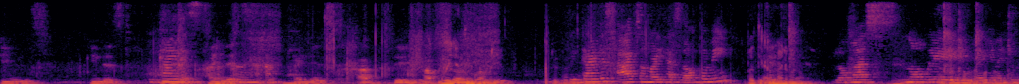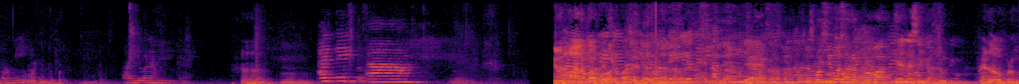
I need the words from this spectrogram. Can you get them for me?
Kins, kindest, Kindness. kindest, kindest act they have Güey, ya done tengo for hambre. you. The kindest act somebody has done for me, Platícame algo, ¿no? lo más noble que alguien ha hecho por mí. Ahí van a medicar. I think, um, A lo mejor. Perdón, profe.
